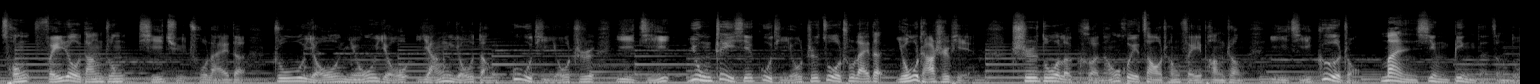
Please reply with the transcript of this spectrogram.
从肥肉当中提取出来的猪油、牛油、羊油等固体油脂，以及用这些固体油脂做出来的油炸食品，吃多了可能会造成肥胖症以及各种慢性病的增多。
